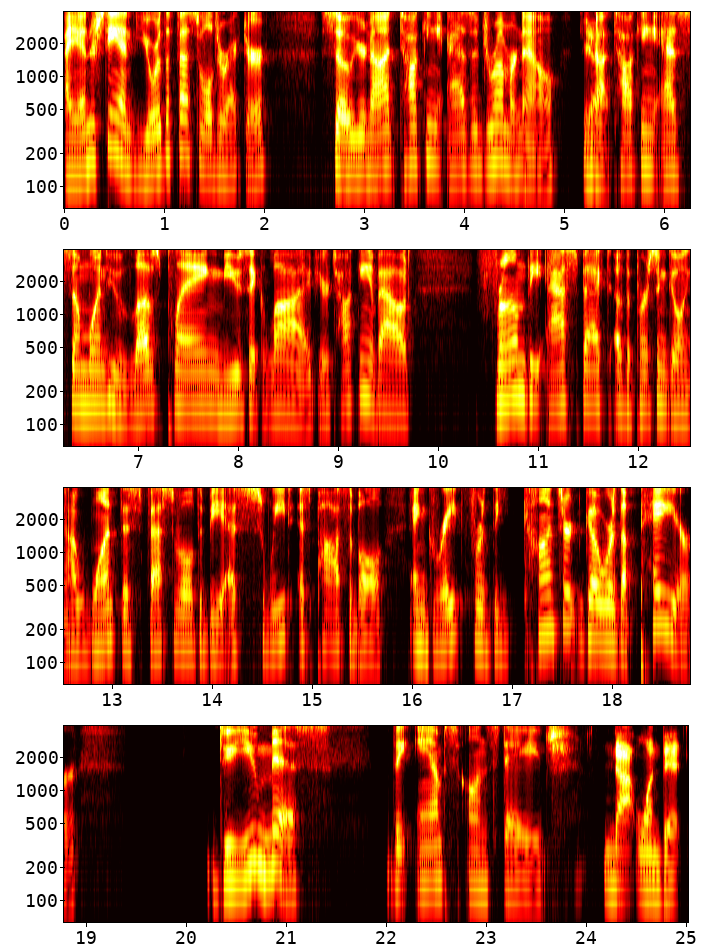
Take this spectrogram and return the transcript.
I understand you're the festival director, so you're not talking as a drummer now. You're Yeah. not talking as someone who loves playing music live. You're talking about from the aspect of the person going, I want this festival to be as sweet as possible and great for the concert goer, the payer. Do you miss the amps on stage? Not one bit.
